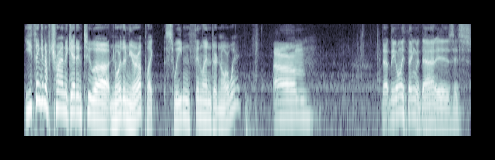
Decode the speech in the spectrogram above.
You thinking of trying to get into uh, Northern Europe, like Sweden, Finland, or Norway? Um, that the only thing with that is it's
